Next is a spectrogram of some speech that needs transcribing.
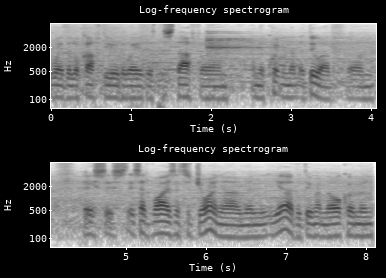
the way they look after you, the way the, the staff um, and the equipment that they do have. Um, it's, it's it's advised to join, um, and yeah, they do make me welcome. And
